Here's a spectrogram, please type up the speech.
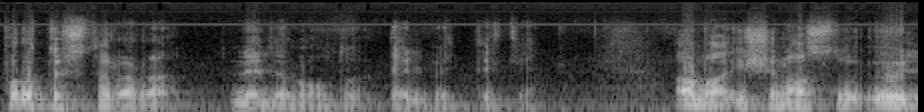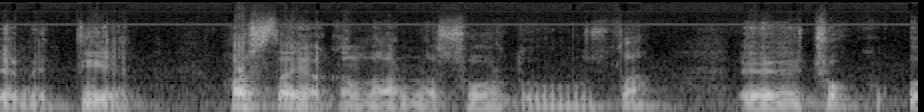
protestolara neden oldu elbette ki. Ama işin aslı öyle mi diye hasta yakınlarına sorduğumuzda e, çok e,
